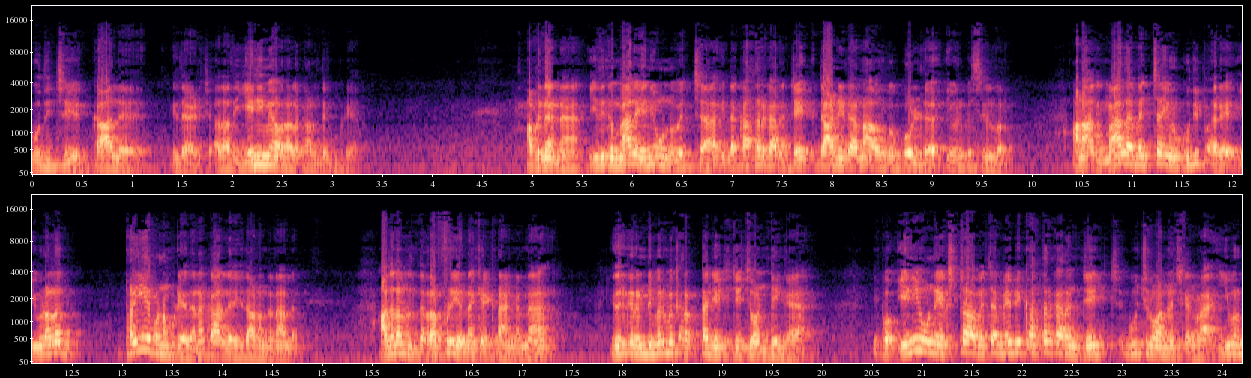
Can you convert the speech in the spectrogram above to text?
குதிச்சு கால் இதாகிடுச்சு அதாவது இனிமே அவரால் கலந்துக்க முடியாது. அப்படின்னா என்ன? இதுக்கு மேலே இனி ஒன்று வச்சா இந்த கத்தர்காரர் ஜெய் தாண்டிட்டார்னா அவருக்கு கோல்டு இவருக்கு சில்வர் ஆனால் அதுக்கு மேலே வச்சா இவர் குதிப்பார் இவரால் ட்ரையே பண்ண முடியாது. ஏன்னா கால் இதானதுனால. அதனால் இந்த ரெஃப்ரி என்ன கேட்குறாங்கன்னா இதற்கு ரெண்டு பேருமே கரெக்டாக ஜெயிச்சு ஜெயிச்சு வந்துட்டீங்க. இப்போ இனி ஒன்று எக்ஸ்ட்ரா வச்சா மேபி கத்தர்காரன் ஜெயிச்சு குதிச்சிருவான்னு வச்சுக்கோங்களேன். இவர்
